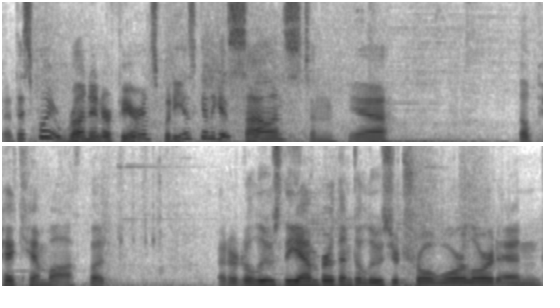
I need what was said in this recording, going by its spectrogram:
at this point, run interference, but he is going to get silenced, and yeah, they'll pick him off, but Better to lose the Ember than to lose your Troll Warlord, and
